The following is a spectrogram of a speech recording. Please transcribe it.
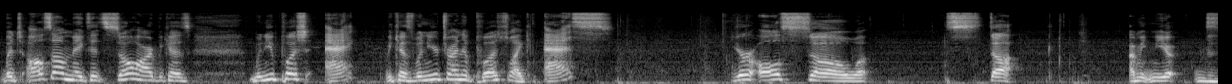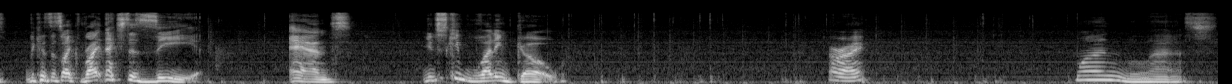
which also makes it so hard because when you push X, because when you're trying to push like S, you're also stuck. I mean, you're because it's like right next to Z, and you just keep letting go. All right one last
